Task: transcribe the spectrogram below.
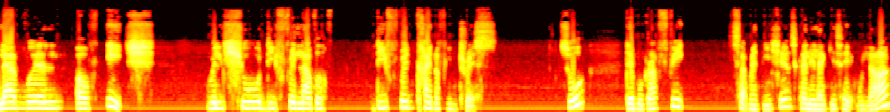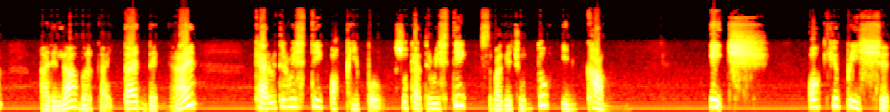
level of age will show different level, different kind of interest. So, demographic segmentation, sekali lagi saya ulang, adalah berkaitan dengan characteristic of people. So characteristic sebagai contoh income, age, occupation,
